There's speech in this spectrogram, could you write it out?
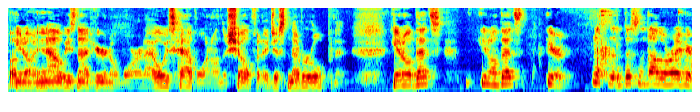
Love you know, that, and yeah. now he's not here no more, and I always have one on the shelf, and I just never open it. You know, that's you know that's here. This is this is another one right here.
